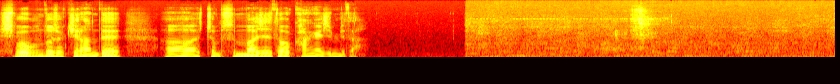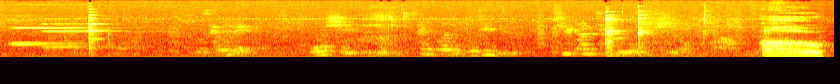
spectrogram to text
15분도 좋긴 한데 아, 좀 쓴맛이 더 강해집니다. 상대 50 3번 고객님 7번 차로 오십시오. 아우,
